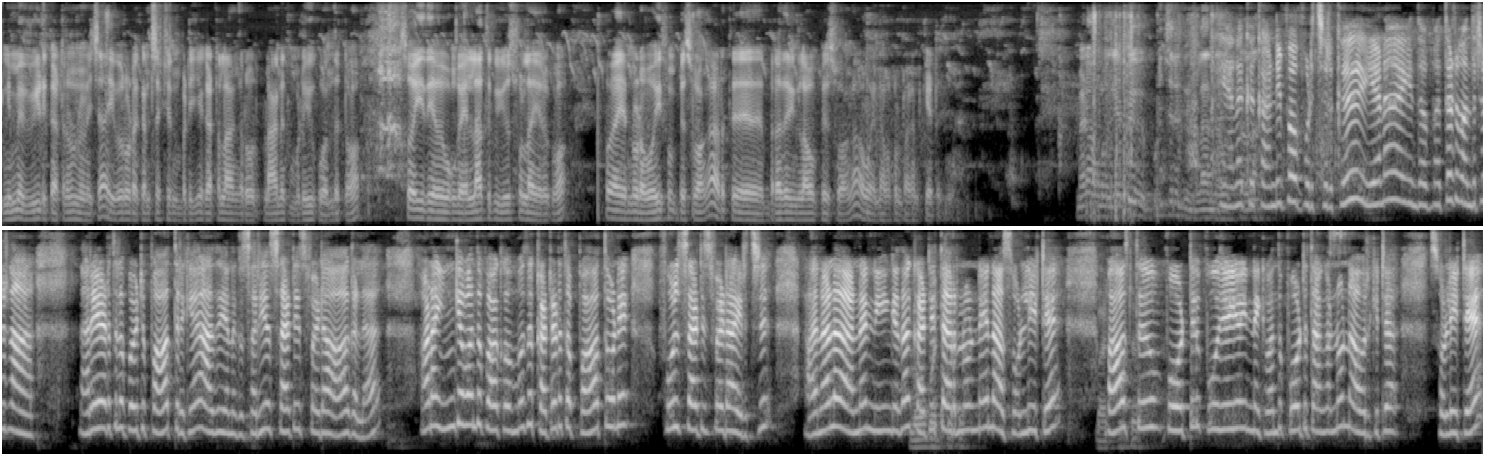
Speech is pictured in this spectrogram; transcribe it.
இனிமேல் வீடு கட்டணும்னு நினச்சா இவரோட கன்ஸ்ட்ரக்ஷன் படிக்க கட்டலாங்கிற ஒரு பிளானுக்கு முடிவுக்கு வந்துட்டோம். ஸோ இது உங்கள் எல்லாத்துக்கும் யூஸ்ஃபுல்லாக இருக்கும். இப்போ என்னோடய ஒய்ஃபும் பேசுவாங்க அடுத்து பிரதரிங்லாவும் பேசுவாங்க. அவங்க என்ன பண்ணுறாங்கன்னு கேட்டுக்கோங்க மேடம் உங்களுக்கு எப்படி பிடிச்சிருக்குங்களா இந்த எனக்கு கண்டிப்பாக பிடிச்சிருக்கு. ஏன்னா இந்த மெத்தட் வந்துட்டு நான் நிறைய இடத்துல போயிட்டு பார்த்துருக்கேன். அது எனக்கு சரியாக சாட்டிஸ்ஃபைடாக ஆகலை. ஆனால் இங்கே வந்து பார்க்கும்போது கட்டடத்தை பார்த்தோன்னே ஃபுல் சாட்டிஸ்ஃபைடாக ஆயிடுச்சு அதனால் அண்ணன் நீங்கள் தான் கட்டி தரணுன்னே நான் சொல்லிட்டேன். வாஸ்துவும் போட்டு பூஜையும் இன்றைக்கி வந்து போட்டு தாங்கன்னு நான் அவர்கிட்ட சொல்லிட்டேன்.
